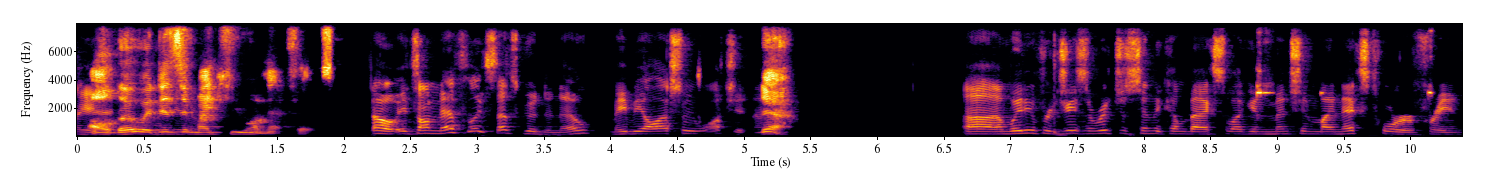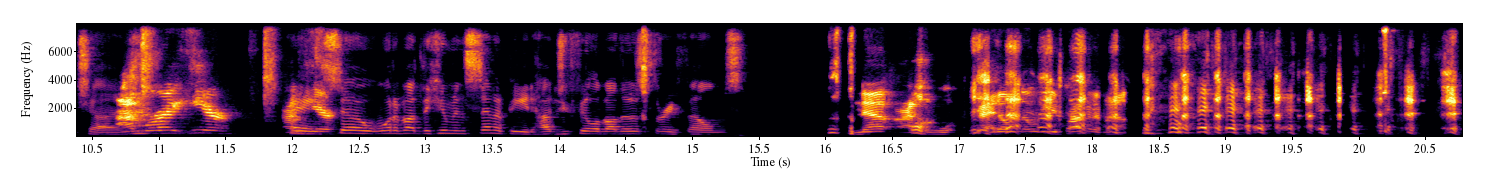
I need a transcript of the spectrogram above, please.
Yeah. although it is in my queue on Netflix. Oh, it's on Netflix. That's good to know. Maybe I'll actually watch it. now. Yeah. Uh, I'm waiting for Jason Richardson to come back so I can mention my next horror franchise. I'm right here. I'm hey, here. so what about the Human Centipede? How'd you feel about those three films? No, I, I don't know what you're talking about.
